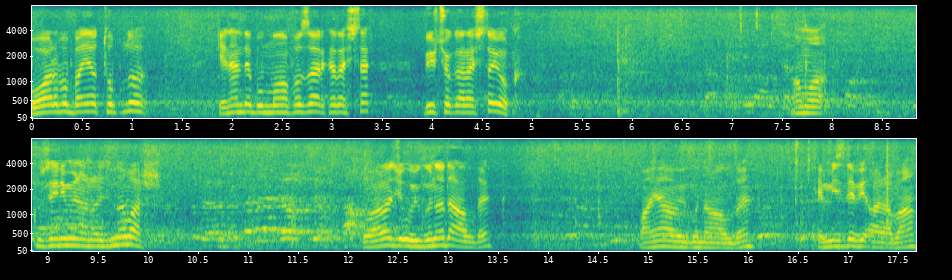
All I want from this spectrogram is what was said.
bu araba bayağı toplu. Genelde bu muhafaza arkadaşlar birçok araçta yok. Ama kuzenimin aracında var. Bu aracı uyguna da aldı. Bayağı uyguna aldı. Temiz de bir araba.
